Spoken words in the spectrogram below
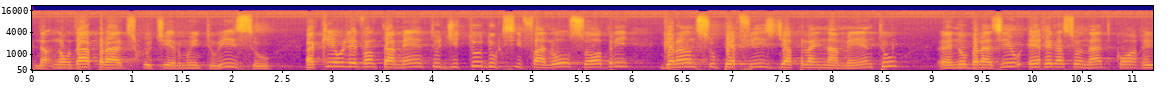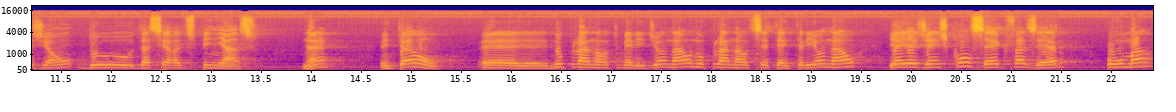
não, não dá para discutir muito isso. Aqui é o levantamento de tudo que se falou sobre grandes superfícies de aplainamento eh, no Brasil é relacionado com a região do, da Serra do Espinhaço. Né? Então, eh, no Planalto Meridional, no Planalto Setentrional, e aí a gente consegue fazer uma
